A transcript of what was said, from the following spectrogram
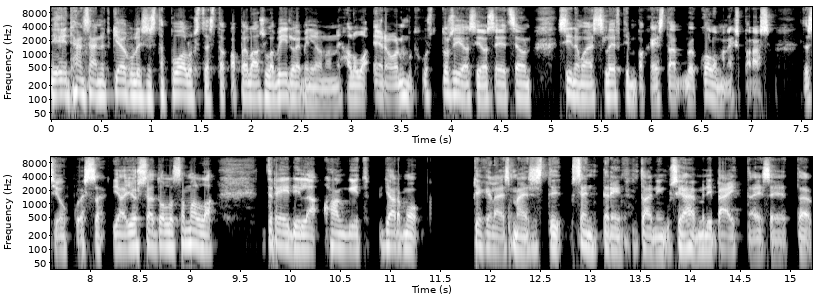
Niin ethän sä nyt kiekollisesta puolustajasta, joka pelaa sulla 5 miljoonaa, niin halua eroon, mutta tosiasia on se, että se on siinä vaiheessa leftin pakeista kolmanneksi paras tässä joukkueessa. Ja jos sä tuolla samalla tradeillä hankit Jarmo kekeläismäisesti sentterin, tai niin kuin siihen meni päittäiseen, että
